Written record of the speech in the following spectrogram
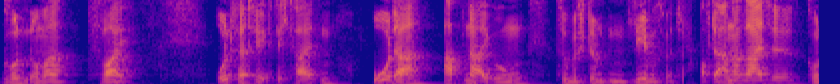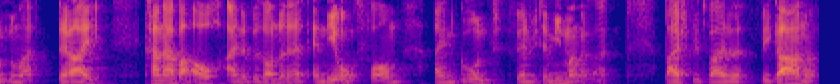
Grund Nummer zwei: Unverträglichkeiten oder Abneigungen zu bestimmten Lebensmitteln. Auf der anderen Seite, Grund Nummer drei, kann aber auch eine besondere Ernährungsform ein Grund für einen Vitaminmangel sein. Beispielsweise vegane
